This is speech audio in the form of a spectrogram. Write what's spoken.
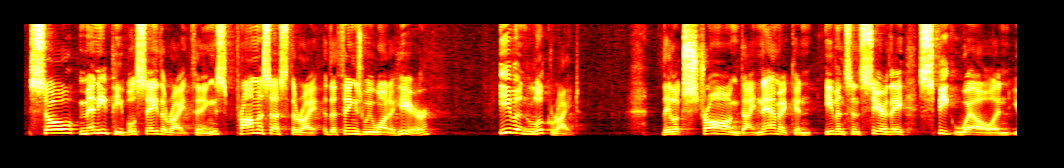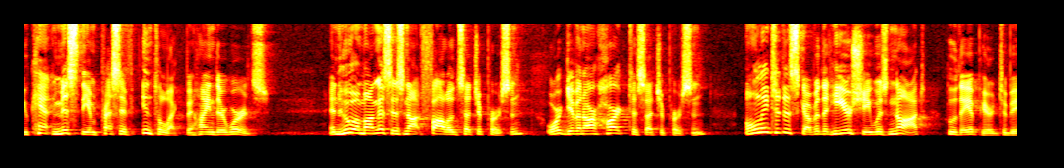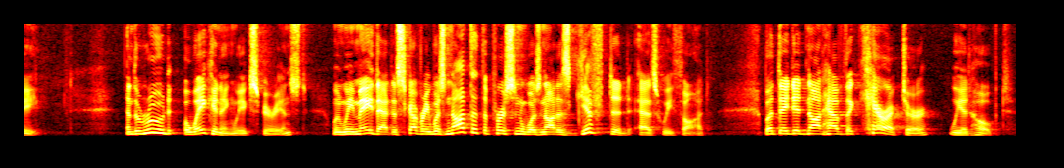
So many people say the right things, promise us the right the things we want to hear, even look right. They look strong, dynamic, and even sincere. They speak well, and you can't miss the impressive intellect behind their words. And who among us has not followed such a person or given our heart to such a person, only to discover that he or she was not who they appeared to be? And the rude awakening we experienced when we made that discovery was not that the person was not as gifted as we thought, but they did not have the character we had hoped.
